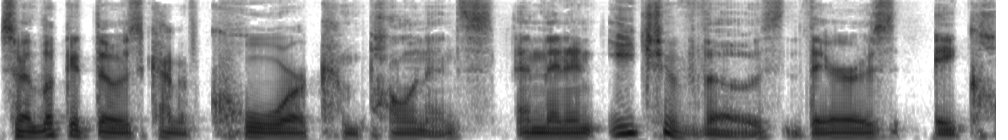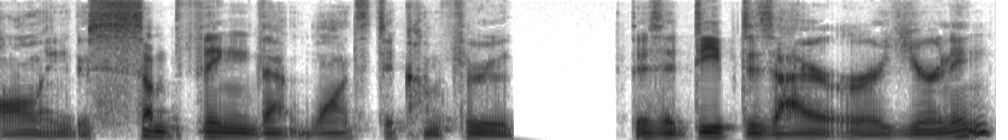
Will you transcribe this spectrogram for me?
So I look at those kind of core components. And then in each of those, there's a calling, there's something that wants to come through. There's a deep desire or a yearning.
